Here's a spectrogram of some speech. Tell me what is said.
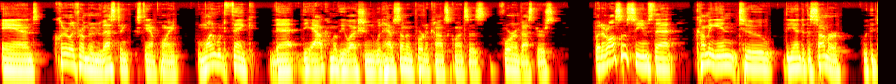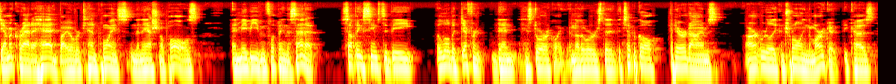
And clearly from an investing standpoint, one would think that the outcome of the election would have some important consequences for investors. But it also seems that coming into the end of the summer with the Democrat ahead by over 10 points in the national polls and maybe even flipping the Senate, something seems to be a little bit different than historically. In other words, the, the typical paradigms aren't really controlling the market because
